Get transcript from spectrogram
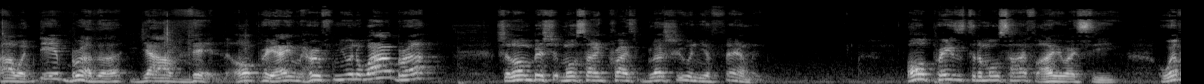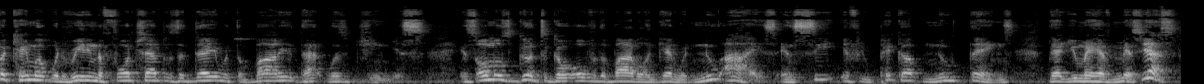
our dear brother, Yavin. Oh, pray. I ain't heard from you in a while, bruh. Shalom, Bishop. Most High in Christ bless you and your family. All praises to the Most High for IUIC. Whoever came up with reading the four chapters a day with the body, that was genius. It's almost good to go over the Bible again with new eyes and see if you pick up new things that you may have missed. Yes,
